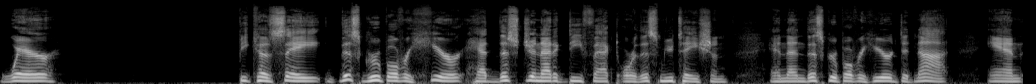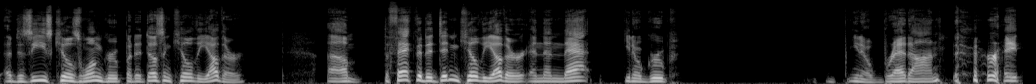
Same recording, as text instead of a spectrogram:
where, because, say, this group over here had this genetic defect or this mutation, and then this group over here did not, and a disease kills one group, but it doesn't kill the other, um, the fact that it didn't kill the other and then that, you know, group you know bred on right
